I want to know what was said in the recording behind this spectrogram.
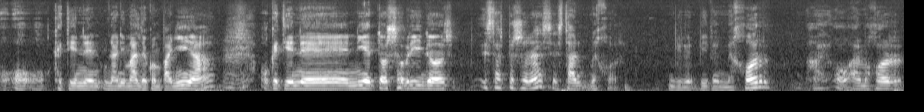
o, o que tienen un animal de compañía, o que tienen nietos, sobrinos, estas personas están mejor, viven, mejor, o a lo mejor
